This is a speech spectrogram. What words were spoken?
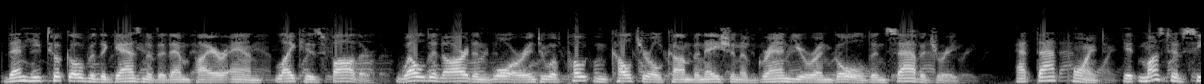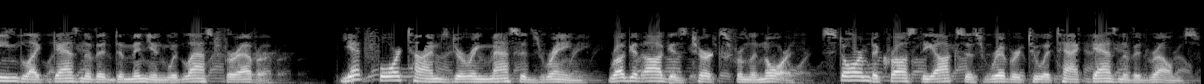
Then he took over the Ghaznavid Empire and, like his father, welded art and war into a potent cultural combination of grandeur and gold and savagery. At that point, it must have seemed like Ghaznavid dominion would last forever. Yet four times during Masud's reign, rugged Oghuz Turks from the north stormed across the Oxus River to attack Ghaznavid realms.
